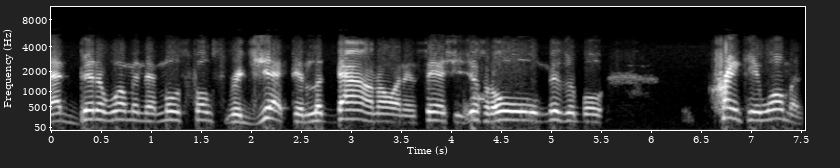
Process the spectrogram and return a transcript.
that bitter woman that most folks reject and look down on and say she's just an old, miserable, cranky woman.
